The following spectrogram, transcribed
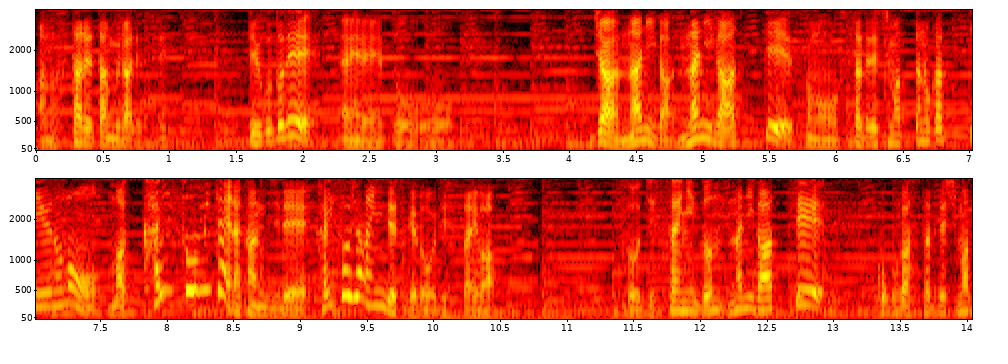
あの廃れた村ですね。ということでえっ、とじゃあ何が何があってその廃れてしまったのかっていうのの、まあ、階層みたいな感じで階層じゃないんですけど実際は。そう実際にど何があってここが廃れてしまっ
